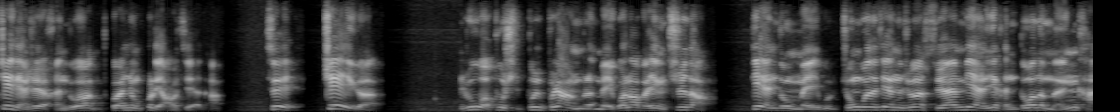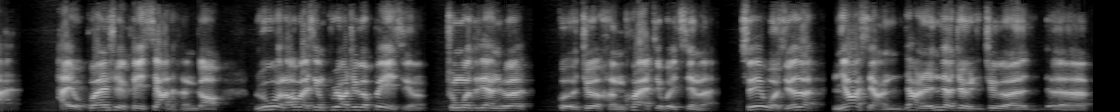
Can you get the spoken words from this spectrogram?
这点是很多观众不了解的，所以。这个，如果不是不不让美国老百姓知道，电动美中国的电动车虽然面临很多的门槛，还有关税可以下的很高，如果老百姓不知道这个背景，中国的电动车会这个很快就会进来。所以我觉得你要想让人家这个这个呃，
